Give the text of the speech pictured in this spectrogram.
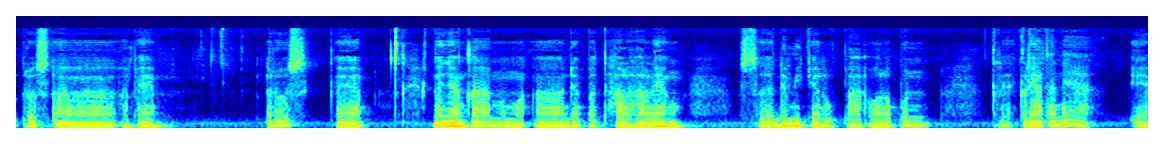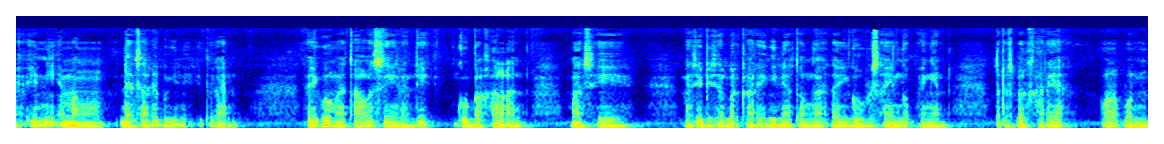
Terus uh, apa ya terus kayak nggak nyangka uh, dapat hal-hal yang sedemikian rupa walaupun kelihatannya ya, ya ini emang dasarnya begini gitu kan. Tapi gue nggak tahu sih nanti gue bakalan masih masih bisa berkarya gini atau enggak tapi gue usahain gue pengen terus berkarya walaupun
